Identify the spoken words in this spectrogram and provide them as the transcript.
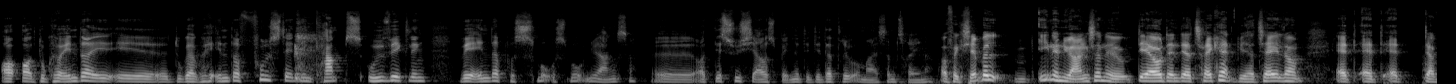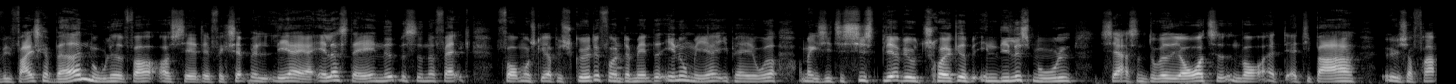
Og, og du kan jo ændre, øh, du kan ændre fuldstændig en kamps udvikling ved at ændre på små, små nuancer. Øh, og det synes jeg er jo spændende. Det er det, der driver mig som træner. Og for eksempel, en af nuancerne, det er jo den der trekant, vi har talt om, at, at, at der ville faktisk have været en mulighed for at sætte for eksempel Lerager eller Stage ned ved siden af Falk, for måske at beskytte fundamentet endnu mere i perioder. Og man kan sige, at til sidst bliver vi jo trykket en lille smule, især som du ved i overtiden, hvor at, at de bare øser frem.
